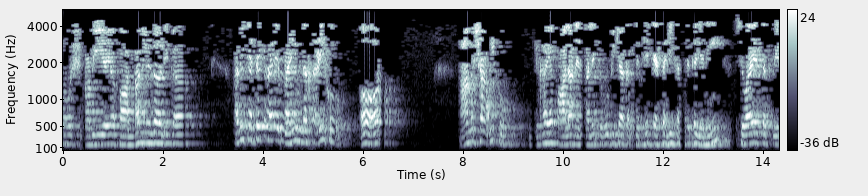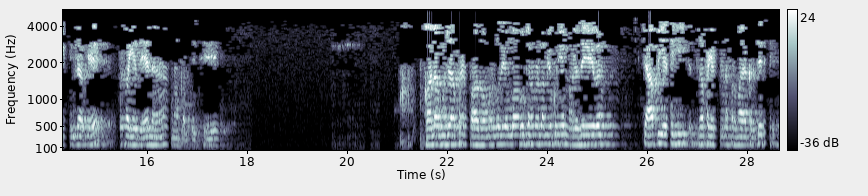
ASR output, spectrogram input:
والشعبي يفعلان ذلك۔ ابھی کہتے کہ میں نے ابراہیم نخعی کو اور عامر شعبی کو دیکھا یا فعلا نے سالے کہ وہ بھی کیا کرتے تھے، ایسا ہی کرتے تھے یعنی سوائے تکبیر کے دین نہ کرتے تھے۔ قال ابو جعفر، قال عمر رضی اللہ عنہ لم يكن يرفع يديه کہ آپ بھی ایسے ہی رفع یدنا فرمایا کرتے تھے؟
